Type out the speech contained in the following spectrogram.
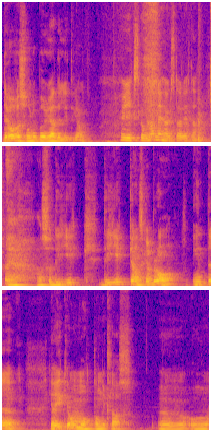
det var väl så det började lite grann. Hur gick skolan i högstadiet då? Eh, alltså det gick, det gick ganska bra. Inte, jag gick ju om åttonde klass. Uh, och,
